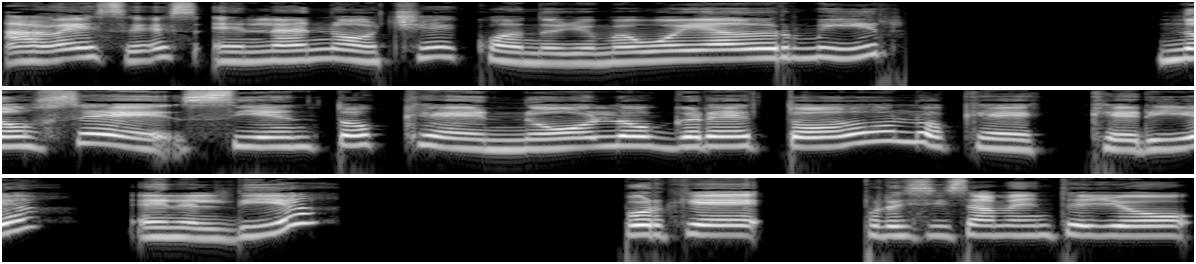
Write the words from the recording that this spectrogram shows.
A veces en la noche, cuando yo me voy a dormir, no sé, siento que no logré todo lo que quería en el día, porque precisamente yo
